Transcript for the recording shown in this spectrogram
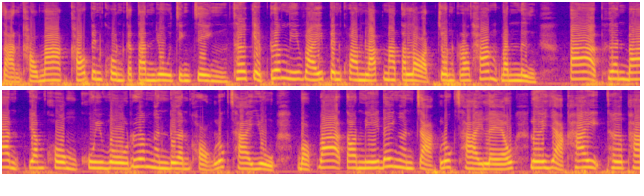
สารเขามาก เขาเป็นคนกระตันยูจริง ๆ เธอเก็บเรื่องนี้ไว้เป็นความลับมาตลอดจนกระทั่งวันหนึ่งป้าเพื่อนบ้านยังคงคุยโวเรื่องเงินเดือนของลูกชายอยู่ บอกว่าตอนนี้ได้เงินจากลูกชายแล้ว เลยอยากให้เธอพา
